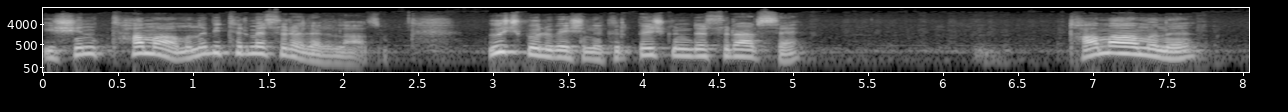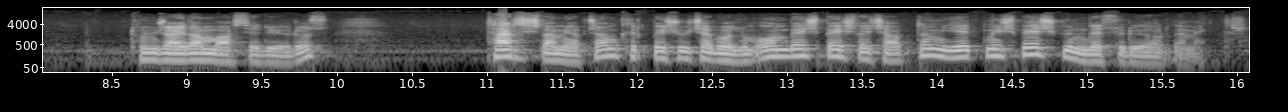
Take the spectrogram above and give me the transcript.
işin tamamını bitirme süreleri lazım. 3 bölü 5'ini 45 günde sürerse tamamını Tuncay'dan bahsediyoruz. Ters işlem yapacağım. 45'i 3'e böldüm. 15, 5 ile çarptım. 75 günde sürüyor demektir.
